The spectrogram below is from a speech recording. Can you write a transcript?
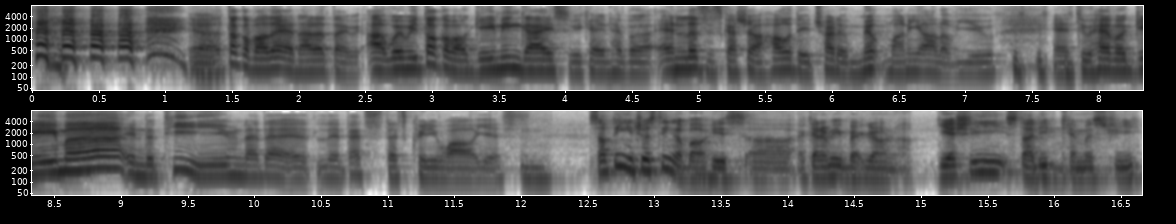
yeah, talk about that another time. Uh, when we talk about gaming, guys, we can have an endless discussion of how they try to milk money out of you, and to have a gamer in the team, that, that that's that's pretty wild. Yes. Something interesting about his uh, academic background. Uh, he actually studied chemistry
